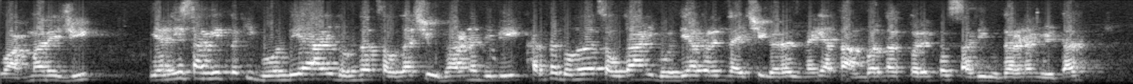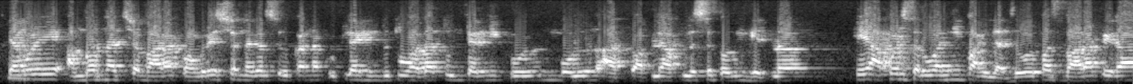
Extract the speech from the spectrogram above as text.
वाघमारेजी यांनी सांगितलं की गोंदिया आणि दोन हजार चौदाची उदाहरणं दिली. खरं तर दोन हजार चौदा आणि गोंदियापर्यंत जायची गरज नाही. आता अंबरनाथ पर्यंत साधी उदाहरणं मिळतात. त्यामुळे अंबरनाथच्या बारा काँग्रेसच्या नगरसेवकांना कुठल्या हिंदुत्ववादातून त्यांनी कोळून आत- आपलं आपलंसं करून घेतलं हे आपण सर्वांनी पाहिलं. जवळपास बारा तेरा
